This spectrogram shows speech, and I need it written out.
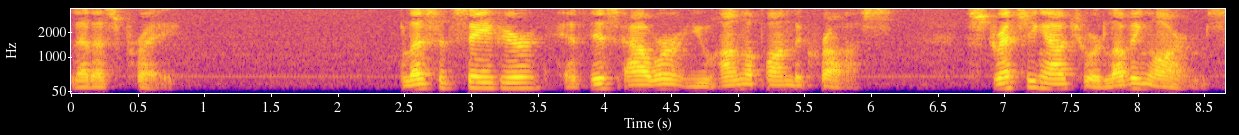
Let us pray. Blessed Savior, at this hour you hung upon the cross stretching out your loving arms.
